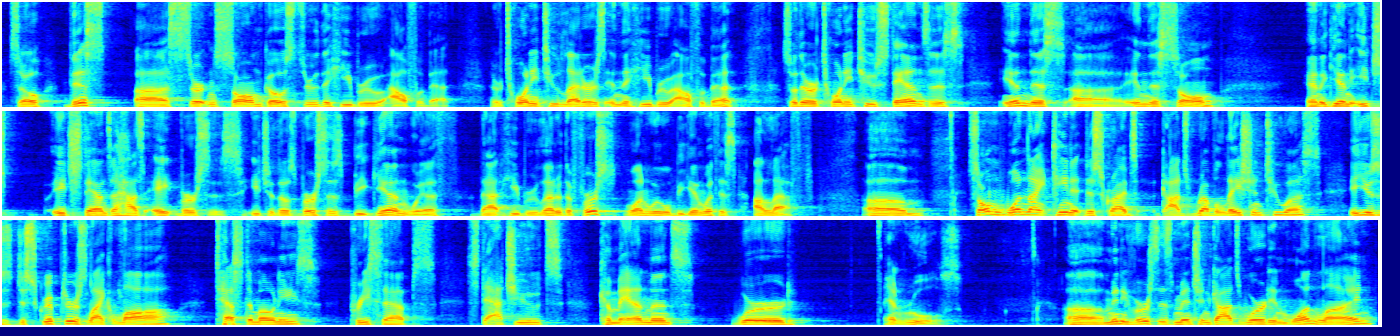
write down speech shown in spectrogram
So this uh, certain psalm goes through the Hebrew alphabet. There are 22 letters in the Hebrew alphabet. So there are 22 stanzas in this, uh, in this psalm. And again, each, each stanza has eight verses. Each of those verses begin with that Hebrew letter. The first one we will begin with is Aleph. Um, Psalm 119, it describes God's revelation to us. It uses descriptors like law, testimonies, precepts, statutes, commandments, word, and rules. Uh, many verses mention God's word in one line,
